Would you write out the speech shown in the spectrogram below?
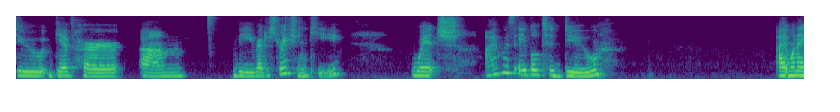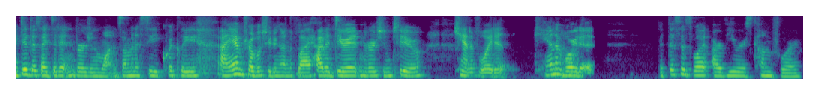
to give her um, the registration key, which I was able to do. I, when I did this, I did it in version one. So I'm going to see quickly. I am troubleshooting on the fly how to do it in version two. Can't avoid it. Can't avoid it. But this is what our viewers come for.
